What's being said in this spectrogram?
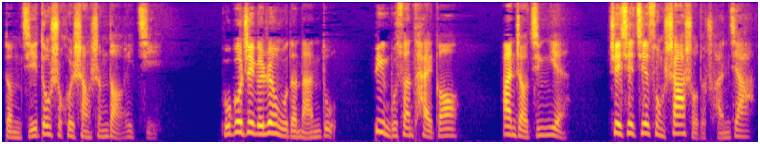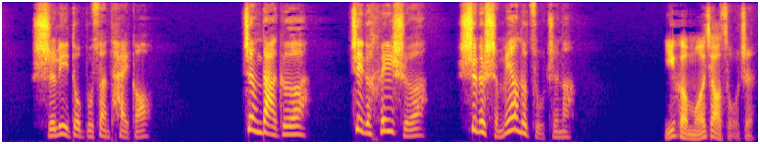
等级都是会上升到 A 级。不过这个任务的难度并不算太高，按照经验，这些接送杀手的船家实力都不算太高。郑大哥，这个黑蛇是个什么样的组织呢？一个魔教组织。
